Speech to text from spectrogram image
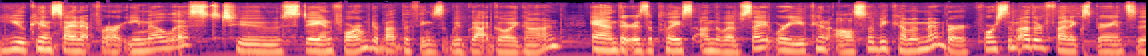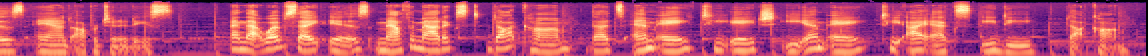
you can sign up for our email list to stay informed about the things that we've got going on. And there is a place on the website where you can also become a member for some other fun experiences and opportunities. And that website is mathematixed.com. That's M A T H E M A T I X E D.com.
